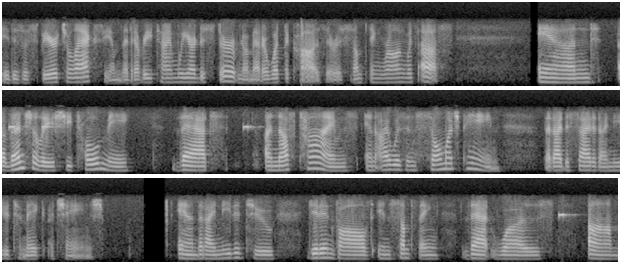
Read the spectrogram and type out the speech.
it is a spiritual axiom that every time we are disturbed, no matter what the cause, there is something wrong with us. And eventually she told me that enough times, and I was in so much pain that I decided I needed to make a change and that I needed to get involved in something that was um,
